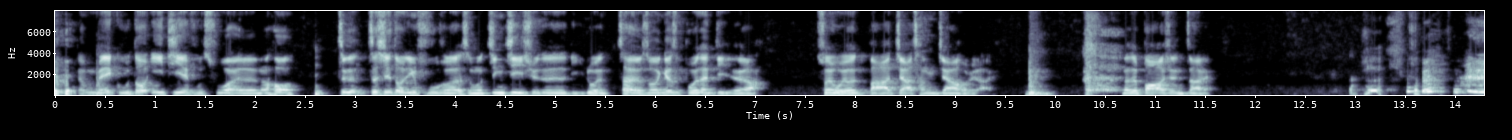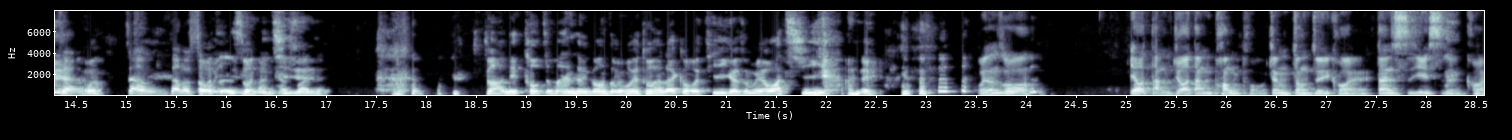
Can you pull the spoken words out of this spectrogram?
那美股都 ETF 出来了，然后这个这些都已经符合什么经济学的理论，再有时候应该是不会再跌的啦，所以我就把它加仓加回来，那就报到现在。这样我这样这样的收益我只能说蛮你其实，对啊，你投资蛮成功，怎么会突然来跟我提一个什么要挖奇亚呢？我想说，要当就要当矿头，这样赚最快，但死也死很快。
